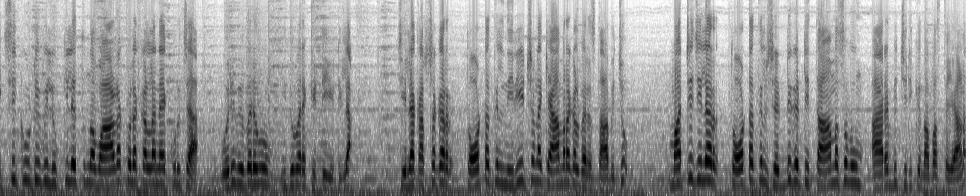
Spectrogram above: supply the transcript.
എക്സിക്യൂട്ടീവ് ലുക്കിലെത്തുന്ന വാഴക്കുലക്കള്ളനെ കുറിച്ച് ഒരു വിവരവും ഇതുവരെ കിട്ടിയിട്ടില്ല. ചില കർഷകർ തോട്ടത്തിൽ നിരീക്ഷണ ക്യാമറകൾ വരെ സ്ഥാപിച്ചു. മറ്റു ചിലർ തോട്ടത്തിൽ ഷെഡ് കെട്ടി താമസവും ആരംഭിച്ചിരിക്കുന്ന അവസ്ഥയാണ്.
